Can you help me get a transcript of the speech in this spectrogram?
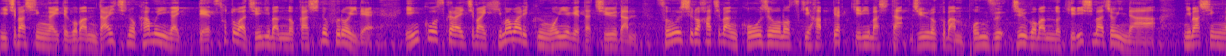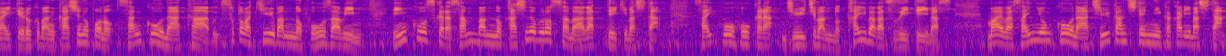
1馬身がいて5番第一のカムイがいって外は12番のカシノフロイデインコースから1番ひまわりくん追い上げた中段。その後ろ8番工場の月800切りました。16番ポンズ。15番の霧島ジョイナー。2馬身がいて6番カシノポノ。3コーナーカーブ。外は9番のフォーザウィン。インコースから3番のカシノブロッサム上がっていきました。最後方から11番のタイバが続いています。前は34コーナー中間地点にかかりました。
